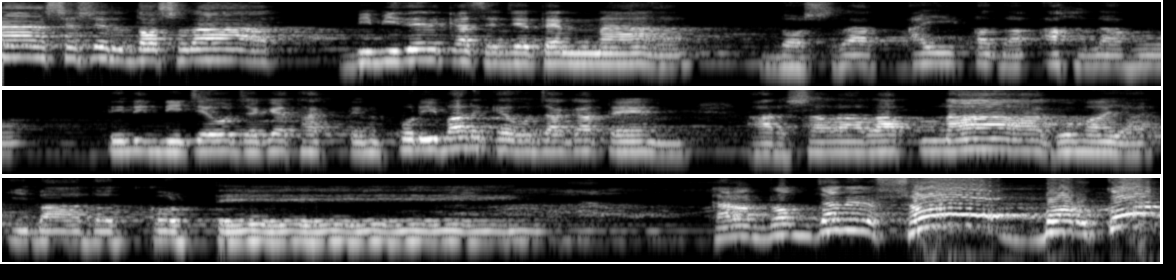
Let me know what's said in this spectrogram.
না, শেষের দশ রাত বিবিদের কাছে যেতেন না। দশ রাত আই কাদা আহলাহ, তিনি নিজেও জেগে থাকতেন, পরিবারকেও জাগাতেন আর সারা রাত না ঘুমায়া ইবাদত করতে কারণ রমজানের সব বরকত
